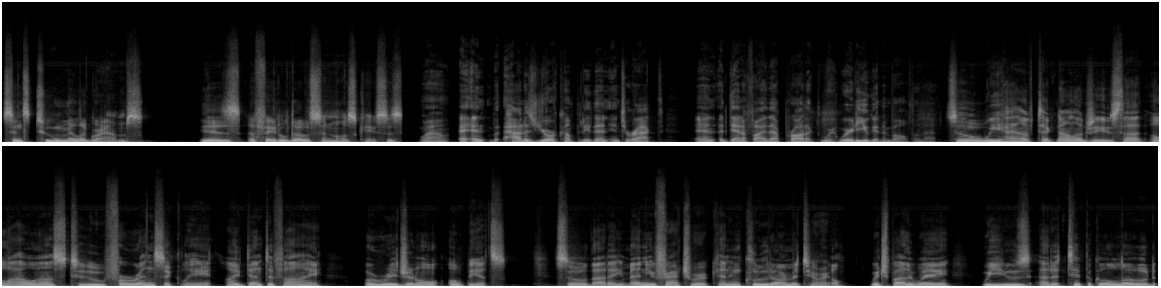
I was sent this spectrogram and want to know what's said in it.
since two milligrams is a fatal dose in most cases. Wow. And, and but how does your company then interact and identify that product? Where, where do you get involved on that? So we have technologies that allow us to forensically identify original opiates so that a manufacturer can include our material, which, by the way, we use at a typical load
